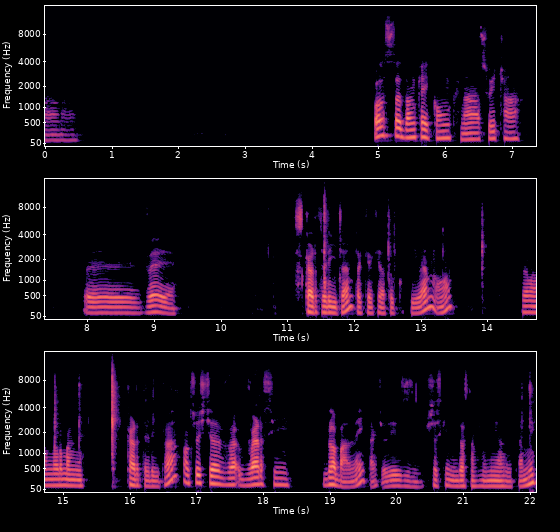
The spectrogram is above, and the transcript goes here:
weź. W Polsce Donkey Kong na Switcha yy, w z kartridżem, tak jak ja tu kupiłem, o, że mam normalnie kartridża, oczywiście w, w wersji globalnej, tak, czyli z wszystkimi dostępnymi językami,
